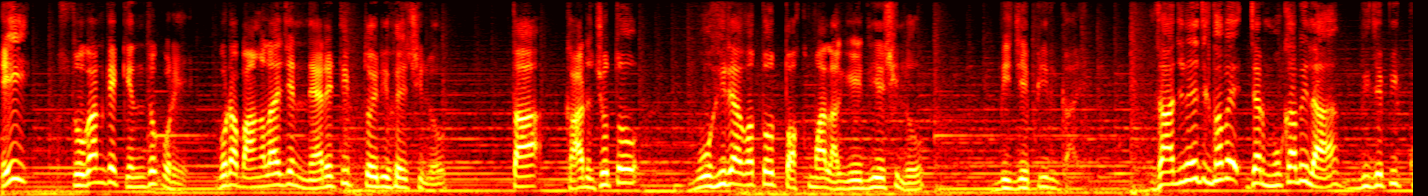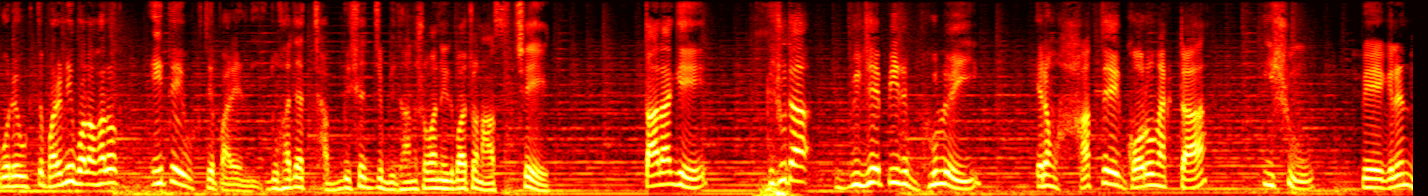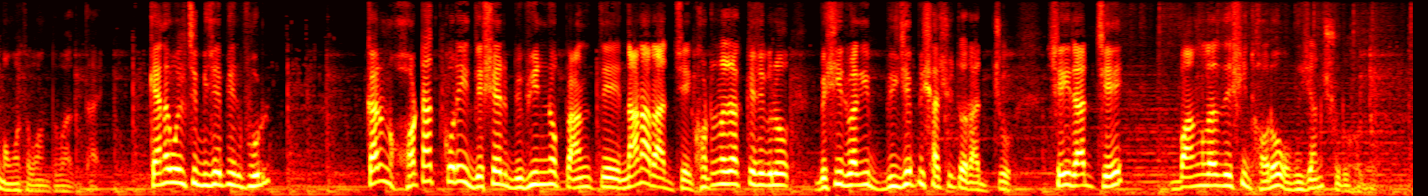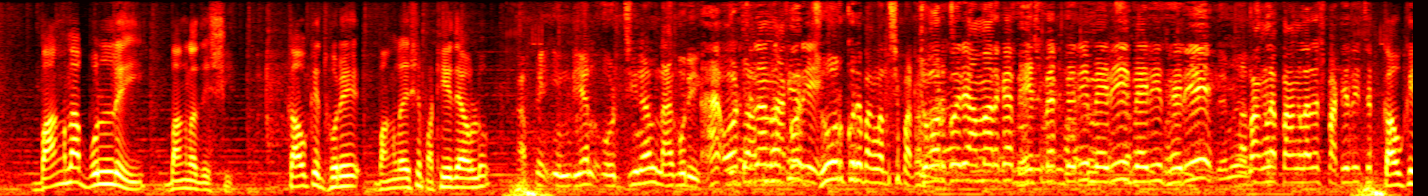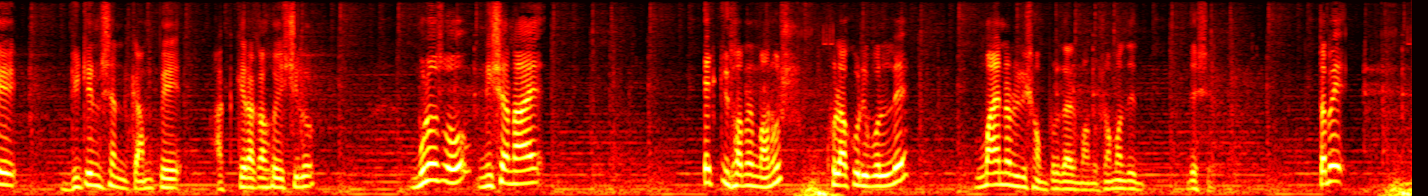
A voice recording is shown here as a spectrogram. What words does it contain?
এই স্লোগানকে কেন্দ্র করে গোটা বাংলায় যে ন্যারেটিভ তৈরি হয়েছিল, তা কার্যত বহিরাগত তকমা লাগিয়ে দিয়েছিল বিজেপির গায়ে। রাজনৈতিকভাবে যার মোকাবিলা বিজেপি করে উঠতে পারেনি বলা ভালো এঁটে উঠতে পারেনি দু হাজার ছাব্বিশের যে বিধানসভা নির্বাচন আসছে, তার আগে কিছুটা বিজেপির ভুলেই এরম হাতে গরম একটা ইস্যু পেয়ে গেলেন মমতা বন্দ্যোপাধ্যায়। কেন বলছি বিজেপির ভুল? কারণ হঠাৎ করেই দেশের বিভিন্ন প্রান্তে, নানা রাজ্যে ঘটনা যাচ্ছে সেগুলো বেশিরভাগই বিজেপি শাসিত রাজ্য, সেই রাজ্যে বাংলাদেশি ধরো অভিযান শুরু হলো। বাংলা বললেই বাংলাদেশি। কাউকে ধরে বাংলাদেশে পাঠিয়ে দেওয়া হলো। আপনি ইন্ডিয়ান অরিজিনাল নাগরিক। হ্যাঁ, original নাগরিক। জোর করে বাংলাদেশে পাঠানো জোর করে আমার গায়ে ভেস ফ্যাক্টরি মেরি মেরি ধেরি বাংলা বাংলাদেশ পাঠিয়ে দিচ্ছে। কাউকে ডিটেনশন ক্যাম্পে আটকে রাখা হয়েছিল। মূলত নিশানায় একটি ধর্মের মানুষ খোলাখুলি বললে মাইনরিটি সম্প্রদায়ের মানুষ আমাদের দেশে। তবে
